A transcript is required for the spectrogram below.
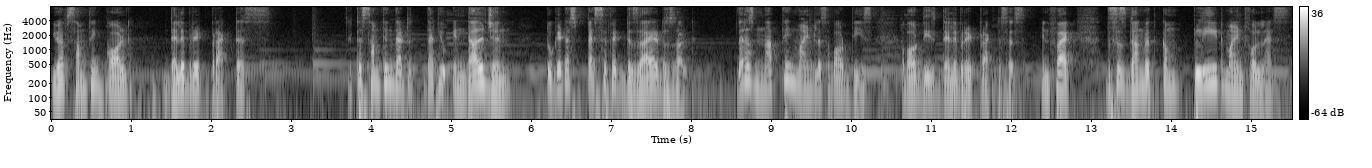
you have something called deliberate practice. It is something that, that you indulge in to get a specific desired result. There is nothing mindless about these, about these deliberate practices. In fact, this is done with complete mindfulness.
